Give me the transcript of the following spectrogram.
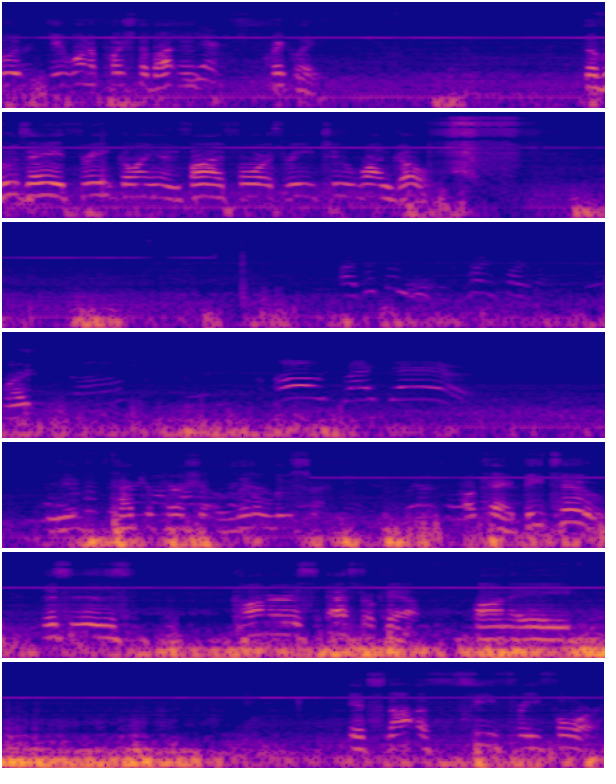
Davud, do you want to push the button? Yes. Quickly. Davud's A3 going in five, four, three, two, one, go. Uh, this one's right in front of us. Right? Oh, it's right there. You need to pack your parachute a little looser. We don't have to worry Okay, B2. This is Connor's Astrocam on a. It's not a C34.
